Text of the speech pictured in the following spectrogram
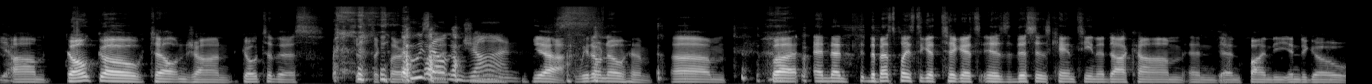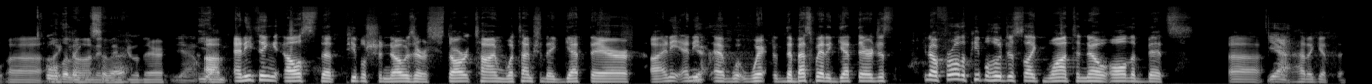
yeah. Um, don't go to Elton John. Go to this. Just to clarify. Who's Elton John? Yeah, we don't know him. Um, but and then the best place to get tickets is thisiscantina.com and and find the Indigo uh, All icon the and there. go there. Yeah. Um, anything else that people should know? Is there a start time? What time should they get there? Uh, any any yeah. uh, where the best way to get there? Just you know, for all the people who just like want to know all the bits. Uh, yeah, how to get there.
